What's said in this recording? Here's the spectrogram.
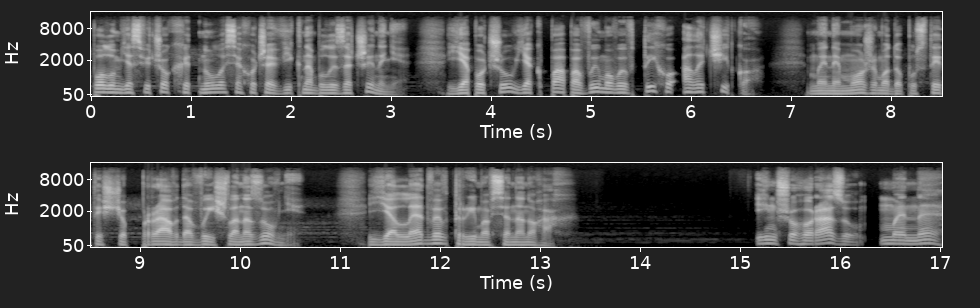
полум'я свічок хитнулося, хоча вікна були зачинені. Я почув, як папа вимовив тихо, але чітко. Ми не можемо допустити, щоб правда вийшла назовні. Я ледве втримався на ногах. Іншого разу мене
